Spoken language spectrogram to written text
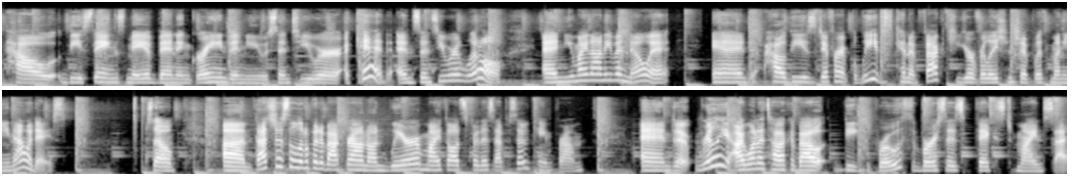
how these things may have been ingrained in you since you were a kid and since you were little, and you might not even know it and how these different beliefs can affect your relationship with money nowadays. So, um, that's just a little bit of background on where my thoughts for this episode came from. And really, I want to talk about the growth versus fixed mindset.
